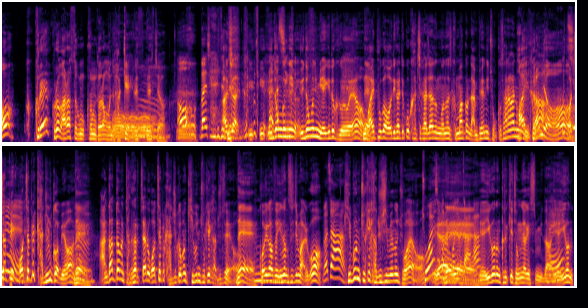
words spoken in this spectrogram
어? 그래? 그럼 알았어. 그럼, 그럼 너랑 먼저 갈게. 이랬, 이랬죠. 어, 말 잘 듣네. 아, 그러니까 유- 유- 유동근님, 유동근님 얘기도 그거예요. 네. 와이프가 어디 갈 때 꼭 같이 가자는 거는 그만큼 남편이 좋고 사랑하는 아이, 거니까. 그럼요. 어차피 그치. 어차피 가줄 거면 네. 안 갈 거면 단가를 자르고 어차피 가줄 거면 기분 좋게 가주세요. 네. 거기 가서 인상 쓰지 말고 맞아. 기분 좋게 가주시면 좋아요. 좋아해서 예. 그런 네. 거니까. 예, 이거는 그렇게 정리하겠습니다. 네. 예, 이건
